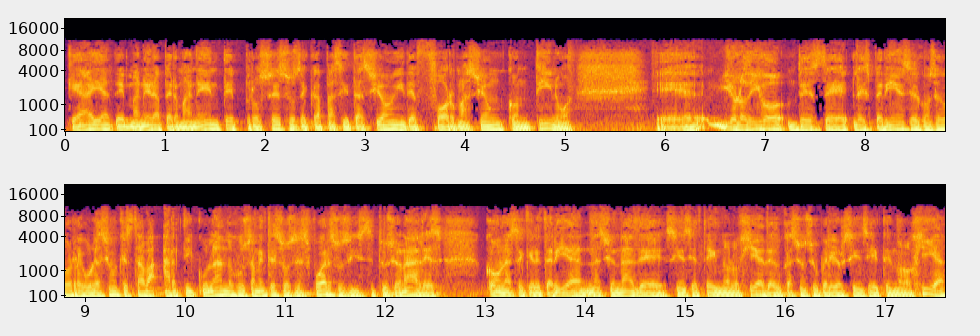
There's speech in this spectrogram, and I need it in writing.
que haya de manera permanente procesos de capacitación y de formación continua. Yo lo digo desde la experiencia del Consejo de Regulación que estaba articulando justamente esos esfuerzos institucionales con la Secretaría Nacional de Ciencia y Tecnología, de Educación Superior, Ciencia y Tecnología,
